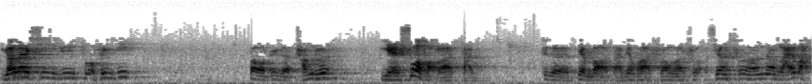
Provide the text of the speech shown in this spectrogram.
原来新一军坐飞机到这个长春，也说好了打这个电报打电话，双方说行，说那来吧，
